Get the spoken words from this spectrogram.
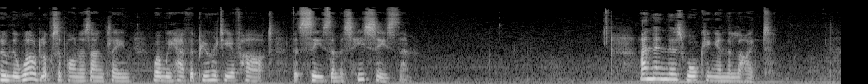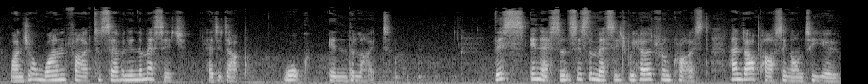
whom the world looks upon as unclean when we have the purity of heart that sees them as He sees them. And then there's walking in the light. 1 John 1 5 to 7 in the message, headed up Walk in the Light. This, in essence, is the message we heard from Christ and are passing on to you.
